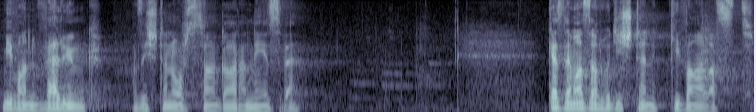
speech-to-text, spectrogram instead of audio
mi van velünk az Isten országára nézve. Kezdem azzal, hogy Isten kiválaszt.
